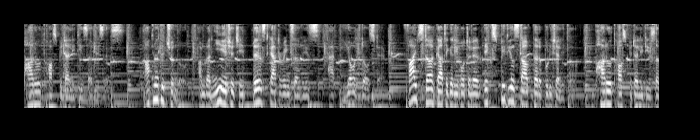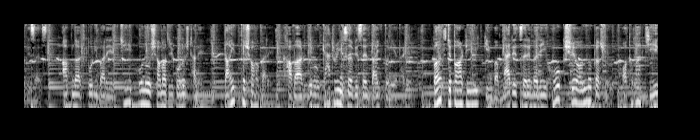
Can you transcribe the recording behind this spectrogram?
ভারত হসপিটালিটি সার্ভিসেস। আপনাদের জন্য আমরা নিয়ে এসেছি best catering service at door step five star category হোটেলের এক্সপিরিয়েন্স স্টাফ দ্বারা পরিচালিত ভারত হসপিটালিটি সার্ভিসেস আপনার পরিবারের যে কোনো সামাজিক অনুষ্ঠানে দায়িত্ব সহকারে খাবার এবং ক্যাটারিং সার্ভিসের দায়িত্ব নিয়ে থাকে বার্থডে পার্টি কিংবা ম্যারেজ সেরেমনি হোক সে অন্নপ্রাশন অথবা যে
